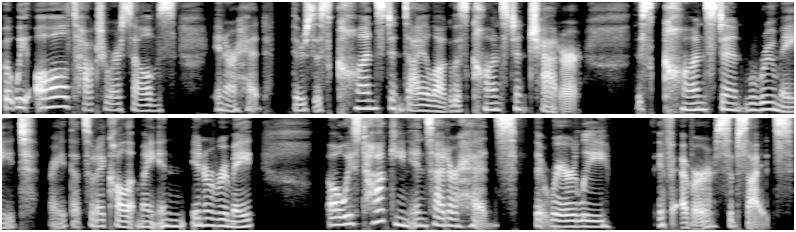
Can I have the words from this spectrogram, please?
But we all talk to ourselves in our head. There's this constant dialogue, this constant chatter, this constant roommate, right? That's what I call it, my in, inner roommate, always talking inside our heads that rarely, if ever, subsides.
